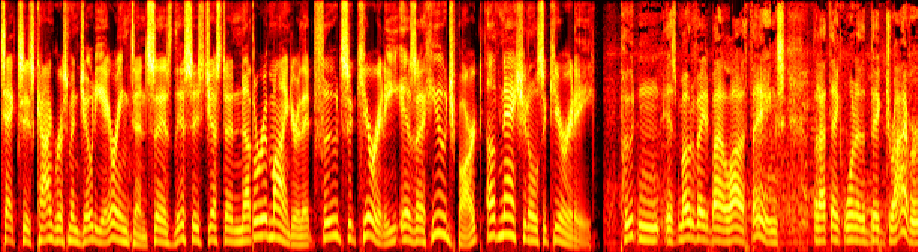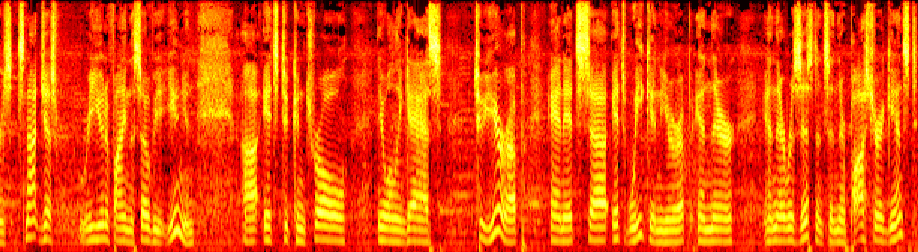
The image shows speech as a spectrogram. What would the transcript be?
Texas Congressman Jody Arrington says this is just another reminder that food security is a huge part of national security. Putin is motivated by a lot of things, but I think one of the big drivers, it's not just reunifying the Soviet Union, uh, it's to control the oil and gas to Europe, and it's uh, it's weakened Europe in their in their resistance and their posture against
